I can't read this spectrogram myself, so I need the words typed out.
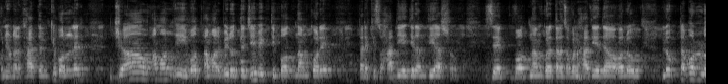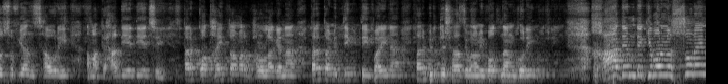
উনি ওনার খাদেমকে বললেন যাও আমার গীবত আমার বিরুদ্ধে যে ব্যক্তি বদনাম করে তারা কিছু হাদিয়ে দিলাম দিয়ে আসো। যে বদনাম করে তারা যখন হাদিয়ে দেওয়া হলো, লোকটা বলল, সুফিয়ান সাউরি আমাকে হাদিয়ে দিয়েছে। তার কথাই তো আমার ভালো লাগে না, তারা তো আমি দেখতেই পারি না, তার বিরুদ্ধে সারা জীবন আমি বদনাম করি। খাদেম ডেকে বলল, শোনেন,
